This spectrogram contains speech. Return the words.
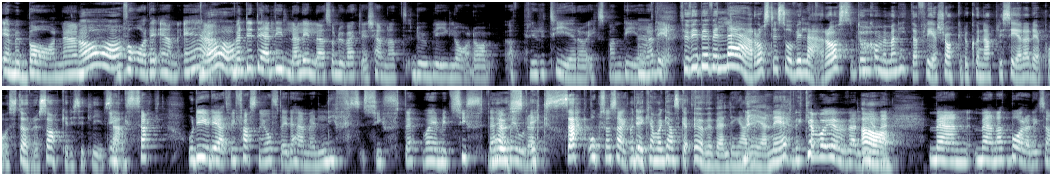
är med barnen, Ja. vad det än är. Ja. Men det där lilla, lilla som du verkligen känner att du blir glad av, att prioritera och expandera Mm. det. För vi behöver lära oss, det är så vi lär oss. Då kommer man hitta fler saker och kunna applicera det på större saker i sitt liv sen. Exakt. Och det är ju det att vi fastnar ju ofta i det här med livssyfte. Vad är mitt syfte här på Just jorden? exakt! Och som sagt, Och det kan vara ganska överväldigande, Jenny. Det kan vara överväldigande. Ja. Men, men att bara liksom,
